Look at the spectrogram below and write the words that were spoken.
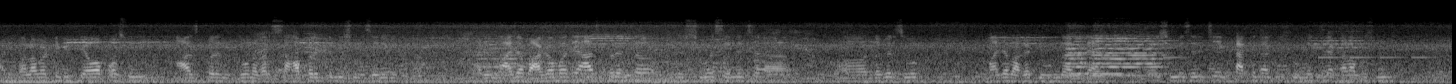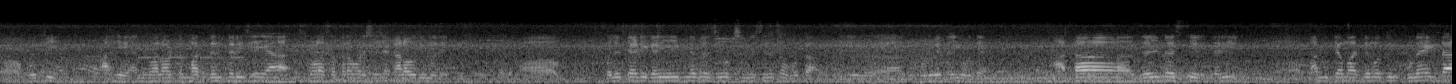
आणि मला वाटतं की तेव्हापासून आजपर्यंत दोन हजार सहापर्यंत मी शिवसैनिक होतो. आणि माझ्या भागामध्ये आजपर्यंत म्हणजे शिवसेनेच्या नगरसेवक माझ्या भागात निवडून आलेले आहेत. शिवसेनेची एक ताकद अगदी सुरुवातीच्या काळापासून होती आहे. आणि मला वाटतं मध्यंतरीच्या या सोळा सतरा वर्षाच्या कालावधीमध्ये भले त्या ठिकाणी एक नगरसेवक शिवसेनेचा होता म्हणजे पूर्वेताई होत्या. आता जरी नसतील तरी आम्ही त्या माध्यमातून पुन्हा एकदा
